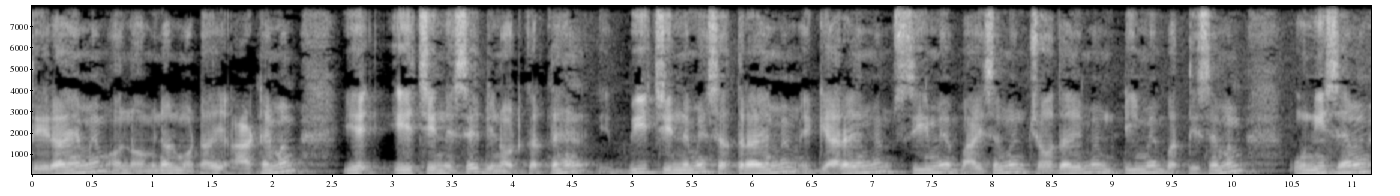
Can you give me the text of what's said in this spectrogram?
तेरह एम mm और नॉमिनल मोटाई आठ एम mm ये ए चिन्ह से डिनोट करते हैं। बी चिन्ह में सत्रह एम एम ग्यारह एम एम सी में बाईस एम एम चौदह एम एम डी में बत्तीस एम एम उन्नीस एम एम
